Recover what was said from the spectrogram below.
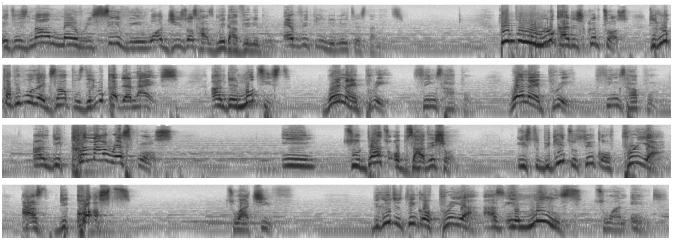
It is now men receiving what Jesus has made available. Everything in the New Testament. People will look at the scriptures, they look at people's examples, they look at their lives, and they noticed when I pray, things happen. When I pray, things happen. And the carnal response in to that observation is to begin to think of prayer as the cost to achieve. begin to think of prayer as a means to an end.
